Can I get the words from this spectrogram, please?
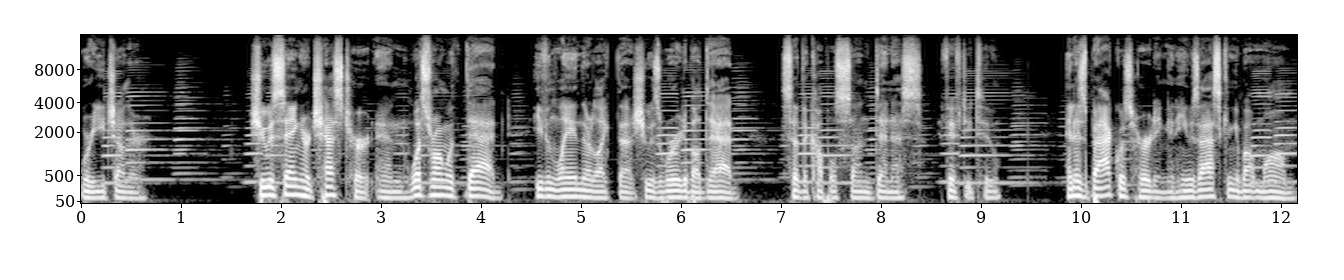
were each other. She was saying her chest hurt, and what's wrong with dad? Even laying there like that, she was worried about dad, said the couple's son, Dennis, 52. And his back was hurting, and he was asking about mom.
